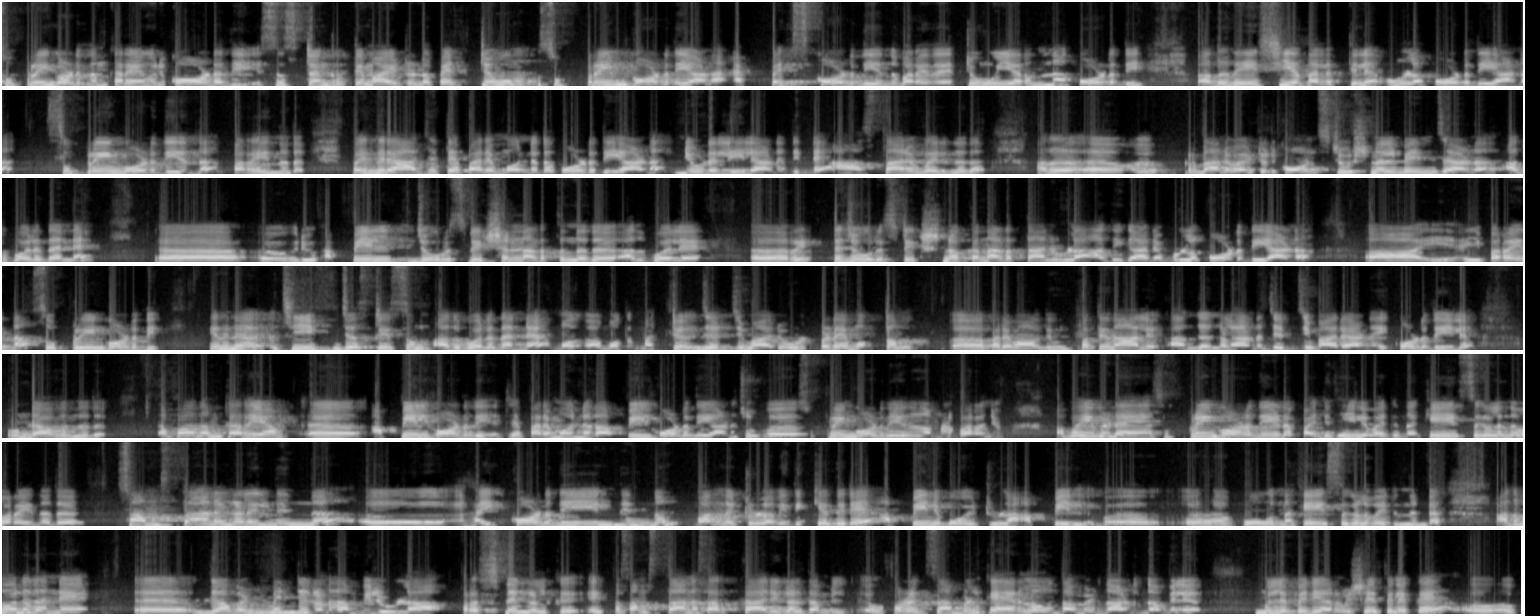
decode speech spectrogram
സുപ്രീം കോടതി നമുക്കറിയാം ഒരു കോടതി സിസ്റ്റം കൃത്യമായിട്ടുണ്ട്. അപ്പൊ ഏറ്റവും സുപ്രീം കോടതിയാണ് അപ്പെക്സ് കോടതി എന്ന് പറയുന്നത്. ഏറ്റവും ഉയർന്ന കോടതി അത് ദേശീയ തലത്തിൽ ഉള്ള കോടതിയാണ് സുപ്രീം കോടതി എന്ന് പറയുന്നത്. അപ്പൊ ഇത് രാജ്യത്തെ പരമോന്നത കോടതിയാണ്. ന്യൂഡൽഹിയിലാണ് ഇതിന്റെ ആസ്ഥാനം വരുന്നത്. അത് പ്രധാനമായിട്ട് ഒരു കോൺസ്റ്റിറ്റ്യൂഷണൽ ബെഞ്ചാണ് അതുപോലെ തന്നെ ഒരു അപ്പീൽ ജൂറിസ്ഡിക്ഷൻ നടത്തുന്നത്. അതുപോലെ റിട്ട് ജൂറിസ്ഡിക്ഷൻ ഒക്കെ നടത്താനുള്ള അധികാരമുള്ള കോടതിയാണ് ഈ- പറയുന്ന സുപ്രീം കോടതി ഇതിന് ചീഫ് ജസ്റ്റിസും അതുപോലെ തന്നെ മറ്റ് ജഡ്ജിമാരും ഉൾപ്പെടെ മൊത്തം പരമാവധി മുപ്പത്തിനാല് അംഗങ്ങളാണ് ജഡ്ജിമാരാണ് ഈ കോടതിയിൽ ഉണ്ടാവുന്നത്. അപ്പൊ നമുക്കറിയാം അപ്പീൽ കോടതി പരമോന്നത അപ്പീൽ കോടതിയാണ് സുപ്രീം കോടതി എന്ന് നമ്മൾ പറഞ്ഞു. അപ്പൊ ഇവിടെ സുപ്രീം കോടതിയുടെ പരിധിയിൽ വരുന്ന കേസുകൾ എന്ന് പറയുന്നത് സംസ്ഥാനങ്ങളിൽ നിന്ന് ഹൈക്കോടതിയിൽ നിന്നും വന്നിട്ടുള്ള വിധിക്കെതിരെ അപ്പീൽ പോയിട്ടുള്ള അപ്പീൽ പോകുന്ന കേസുകൾ വരുന്നുണ്ട്. അതുപോലെ തന്നെ ഗവൺമെന്റുകൾ തമ്മിലുള്ള പ്രശ്നങ്ങൾക്ക് ഇപ്പൊ സംസ്ഥാന സർക്കാരുകൾ തമ്മിൽ ഫോർ എക്സാമ്പിൾ കേരളവും തമിഴ്നാടും തമ്മിൽ മുല്ലപ്പെരിയാർ വിഷയത്തിലൊക്കെ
